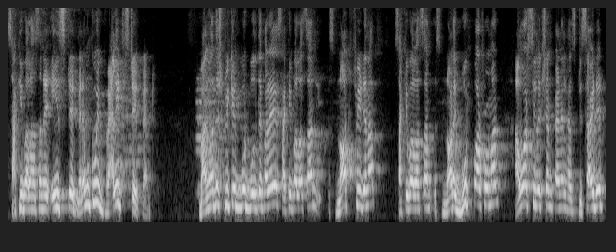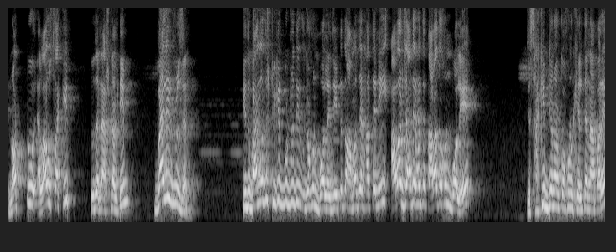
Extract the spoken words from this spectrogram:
সাকিব আল হাসানের এই স্টেটমেন্ট এবং খুবই valid statement Bangladesh cricket board বলতে পারে Shakib Al Hasan is not fit enough Shakib Al Hasan is not a good performer our selection panel has decided not to allow Shakib to the national team valid reason কিন্তু বাংলাদেশ ক্রিকেট বোর্ড যদি যখন বলে যে এটা তো আমাদের হাতে নেই, আবার যাদের হাতে তারা যখন বলে যে সাকিব যেন আর কখনো খেলতে না পারে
